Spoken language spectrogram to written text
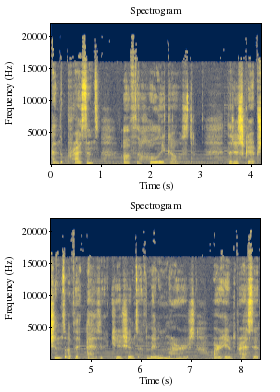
and the presence of the Holy Ghost. The descriptions of the executions of many martyrs are impressive,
